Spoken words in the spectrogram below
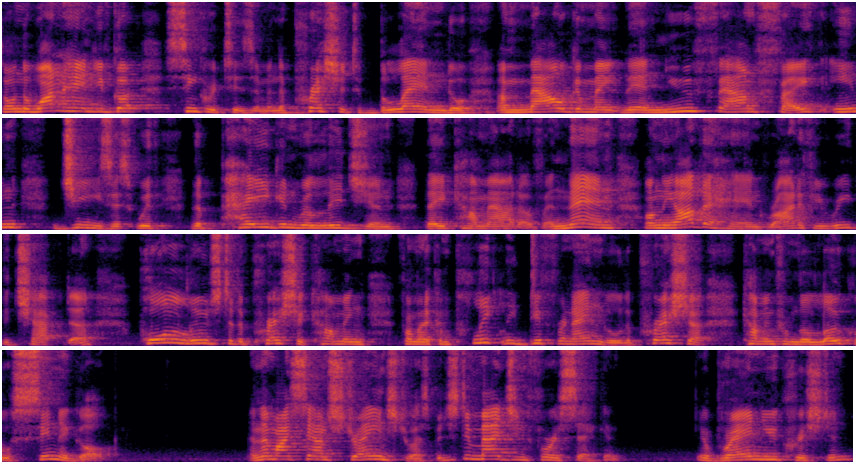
So, on the one hand, you've got syncretism and the pressure to blend or amalgamate their newfound faith in Jesus with the pagan religion they'd come out of. And then, on the other hand, right, if you read the chapter, Paul alludes to the pressure coming from a completely different angle, the pressure coming from the local synagogue. And that might sound strange to us, but just imagine for a second you're a brand new Christian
